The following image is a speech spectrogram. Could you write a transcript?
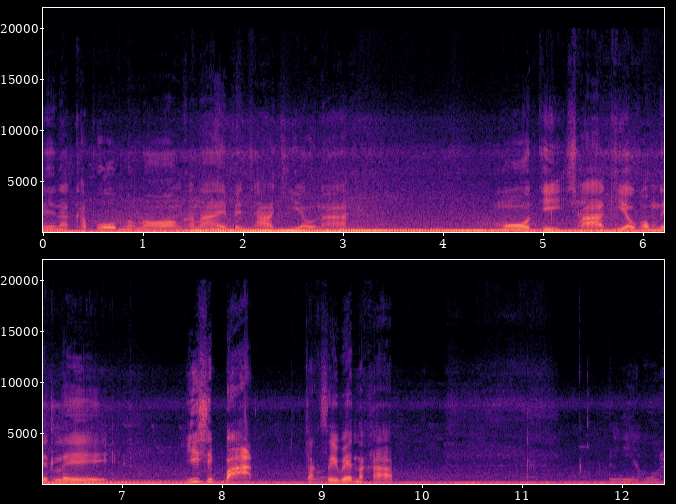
นี่นะครับผมน้องๆ ข้างในเป็นชาเขียวนะ โมจิชาเขียวของเน t เล่20 บาทจากเซเว่นนะครับเหนียวอะ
